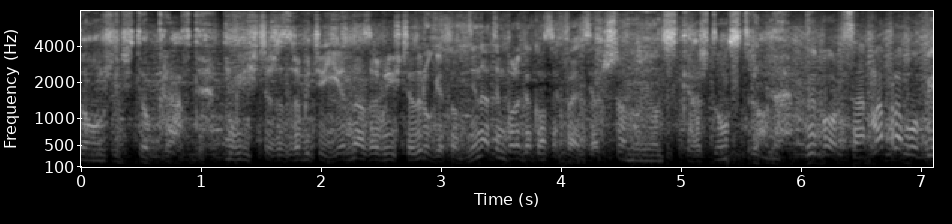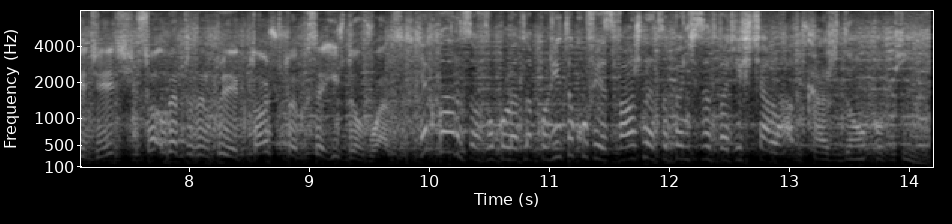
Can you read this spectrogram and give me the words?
dążyć do prawdy, Mówiliście, że zrobicie jedno, a zrobiliście drugie. To nie na tym polega konsekwencja. szanując każdą stronę. Wyborca ma prawo wiedzieć, co reprezentuje ktoś, kto chce iść do władzy. Jak bardzo w ogóle dla polityków jest ważne, co będzie za 20 lat? Każdą opinię.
